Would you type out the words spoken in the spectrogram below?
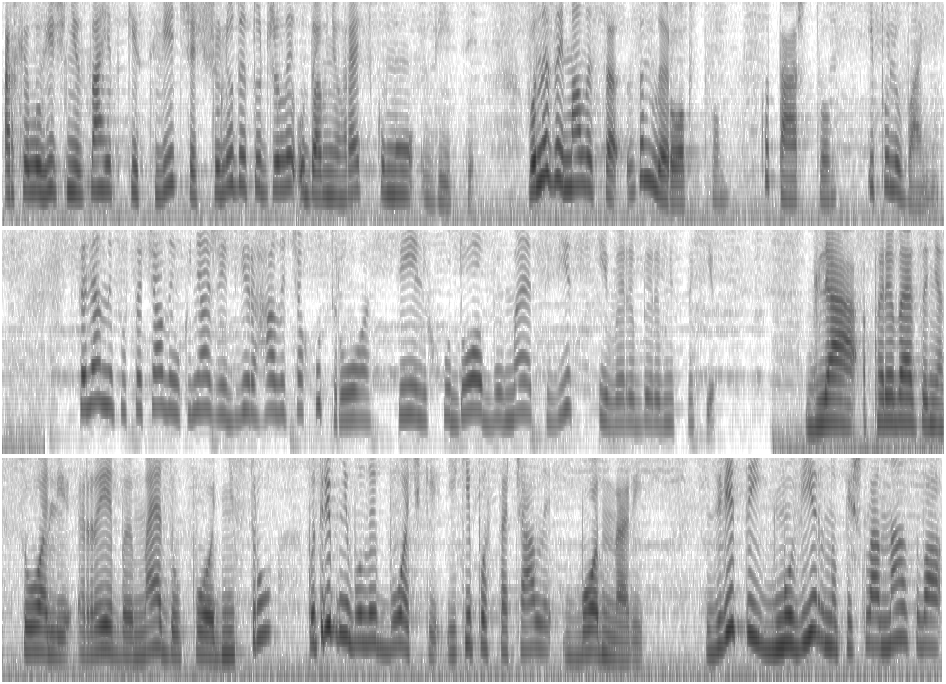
археологічні знахідки свідчать, що люди тут жили у давньогрецькому віці. Вони займалися землеробством, скотарством і полюванням. Селяни постачали у княжий двір Галича хутро, сіль, худобу, мед, віск і вироби ремісників. Для перевезення солі, риби, меду по Дністру потрібні були бочки, які постачали бондарі. Звідти, ймовірно, пішла назва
